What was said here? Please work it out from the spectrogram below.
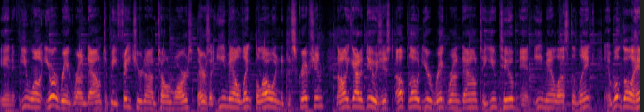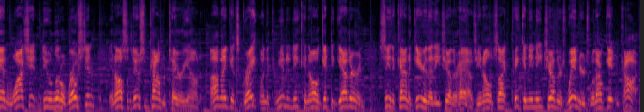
And if you want your rig rundown to be featured on Tone Wars, there's an email link below in the description. And all you got to do is just upload your rig rundown to YouTube and email us the link. And we'll go ahead and watch it, do a little roasting, and also do some commentary on it. I think it's great when the community can all get together and see the kind of gear that each other has. You know, it's like peeking in each other's windows without getting caught.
